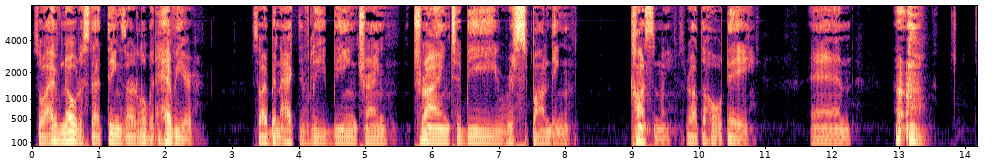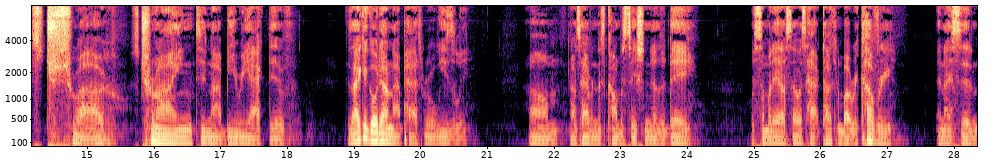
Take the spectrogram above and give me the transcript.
So I've noticed that things are a little bit heavier. So I've been actively being trying trying to be responding constantly throughout the whole day. And try, trying to not be reactive because I could go down that path real easily. Um, I was having this conversation the other day with somebody else. I was ha- talking about recovery, and I said,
